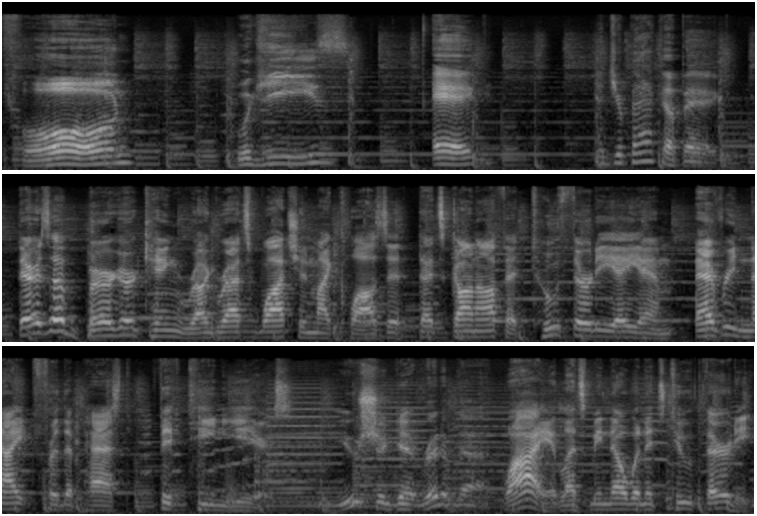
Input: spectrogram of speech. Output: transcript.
phone, Wiggies, egg, and your backup egg. There's a Burger King Rugrats watch in my closet that's gone off at 2:30 a.m. every night for the past 15 years. You should get rid of that. Why? It lets me know when it's 2:30.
